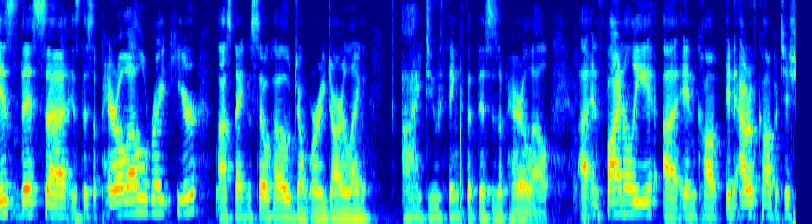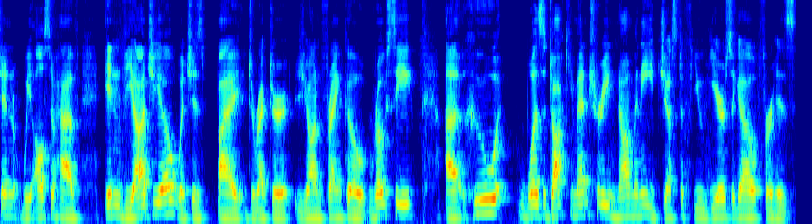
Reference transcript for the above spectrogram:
is this uh, is this a parallel right here? Last night in Soho, Don't Worry, Darling. I do think that this is a parallel. Uh, and finally, uh, in com- in out of competition, we also have In Viaggio, which is by director Gianfranco Rosi, uh, who was a documentary nominee just a few years ago for his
